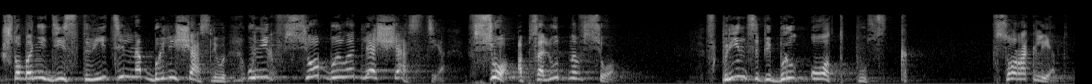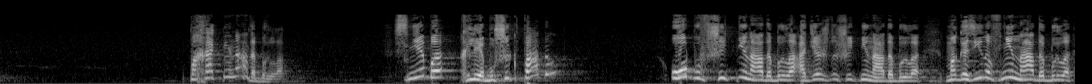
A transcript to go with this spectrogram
чтобы они действительно были счастливы. У них все было для счастья. Все, абсолютно все. В принципе, был отпуск в 40 лет. Пахать не надо было. С неба хлебушек падал. Обувь шить не надо было, одежды шить не надо было, магазинов не надо было,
